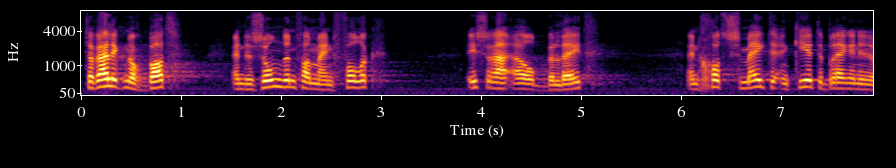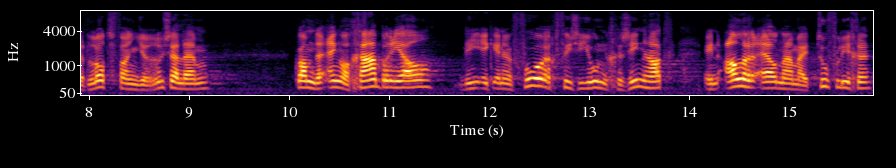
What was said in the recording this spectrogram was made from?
Terwijl ik nog bad, en de zonden van mijn volk Israël beleed en God smeekte een keer te brengen in het lot van Jeruzalem, kwam de engel Gabriel, die ik in een vorig visioen gezien had, in allerijl naar mij toevliegen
